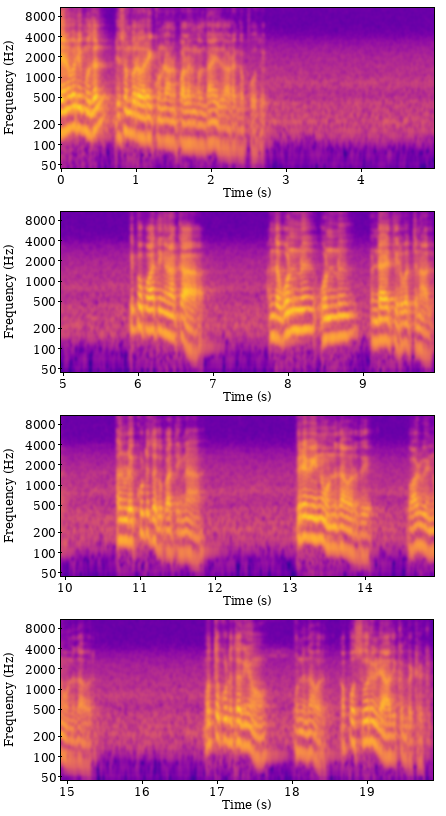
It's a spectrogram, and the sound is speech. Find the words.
ஜனவரி முதல் டிசம்பர் வரைக்கு உண்டான பலன்கள் தான் இதில் அடங்க போகுது. இப்போ பார்த்தீங்கன்னாக்கா அந்த ஒன்று ஒன்று ரெண்டாயிரத்தி இருபத்தி நாலு அதனுடைய கூட்டத்தொகை பார்த்திங்கன்னா பிறவி இன்னும் ஒன்று தான் வருது வாழ்வு இன்னும் ஒன்று தான் வருது. மொத்த கூட்டத்தொகையும் ஒன்று தான் வருது. அப்போது சூரியனுடைய ஆதிக்கம் பெற்றிருக்கு.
